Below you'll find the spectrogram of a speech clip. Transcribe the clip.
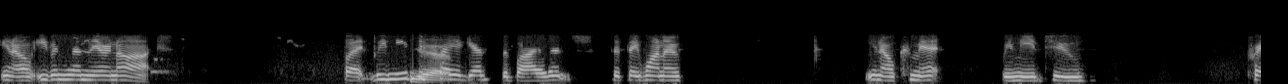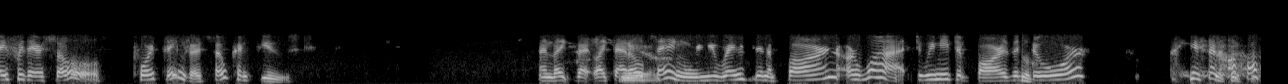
You know, even when they're not. But we need to Yeah. pray against the violence that they want to you know, commit. We need to pray for their souls. Poor things are so confused. And like that like that old Yeah. saying, were you raised in a barn or what? Do we need to bar the door? you know?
